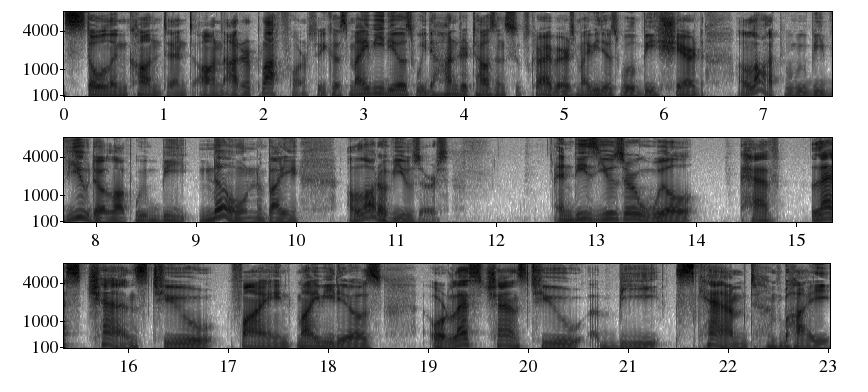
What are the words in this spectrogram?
stolen content on other platforms because my videos with 100,000 subscribers, my videos will be shared a lot, will be viewed a lot, will be known by a lot of users. And these users will have less chance to find my videos or less chance to be scammed by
